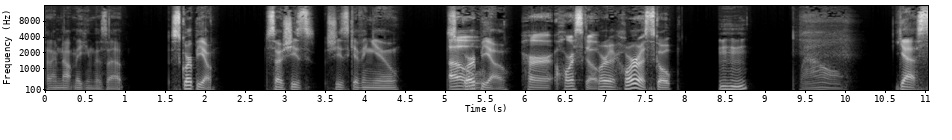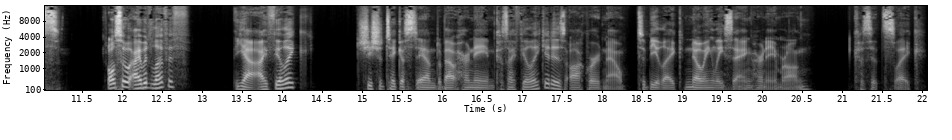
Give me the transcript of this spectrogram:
that I'm not making this up. Scorpio. So she's she's giving you Oh. Scorpio Her horoscope. Her horoscope. Mhm. wow. Yes. Also, I would love if yeah, I feel like she should take a stand about her name cuz I feel like it is awkward now to be like knowingly saying her name wrong cuz it's like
